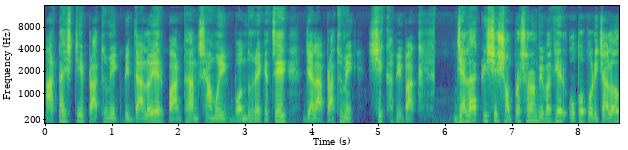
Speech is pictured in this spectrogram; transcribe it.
আঠাইশটি প্রাথমিক বিদ্যালয়ের পাঠদান সাময়িক বন্ধ রেখেছে জেলা প্রাথমিক শিক্ষা বিভাগ। জেলা কৃষি সম্প্রসারণ বিভাগের উপপরিচালক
